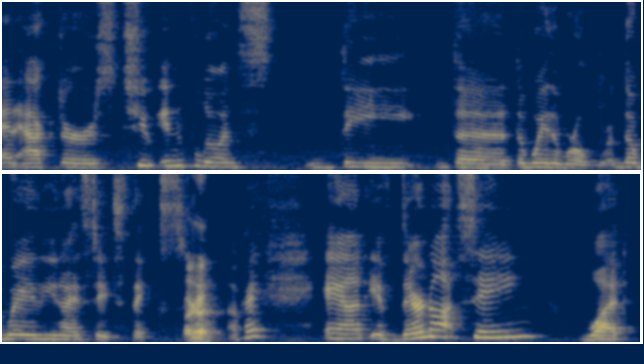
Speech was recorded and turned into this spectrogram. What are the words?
and actors to influence the the the way the world the way the United States thinks. Okay. Okay. And if they're not saying what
